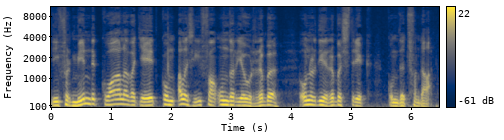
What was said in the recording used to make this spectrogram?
die vermeende kwale wat jy het kom alles hier van onder jou ribbe, onder die ribbestreek kom dit vandaan.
